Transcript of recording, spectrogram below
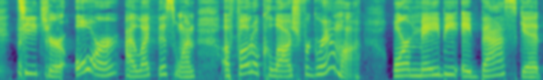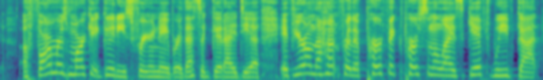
teacher? Or I like this one: a photo collage for grandma, or maybe a basket of farmers market goodies for your neighbor. That's a good idea. If you're on the hunt for the perfect personalized gift, we've got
